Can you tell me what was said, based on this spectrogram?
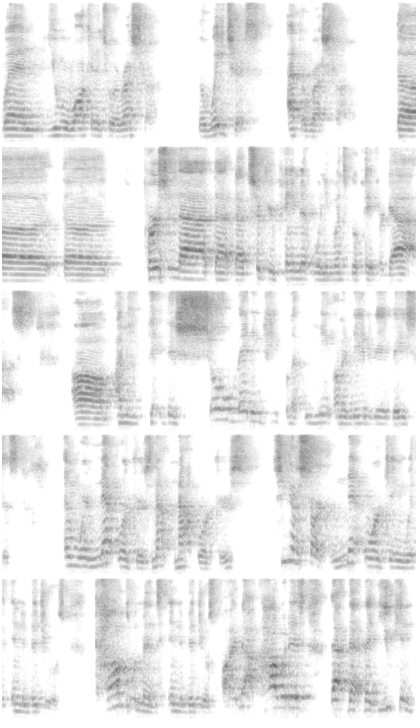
when you were walking into a restaurant, the waitress at the restaurant, the the person that, that, that took your payment when you went to go pay for gas. Um, I mean, th- there's so many people that we meet on a day-to-day basis, and we're networkers, not not workers. So you got to start networking with individuals, compliment individuals, find out how it is that, that, that you can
